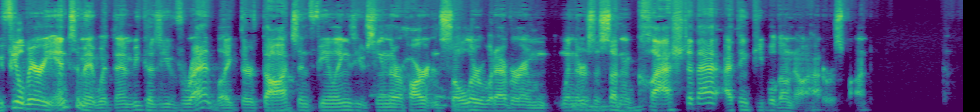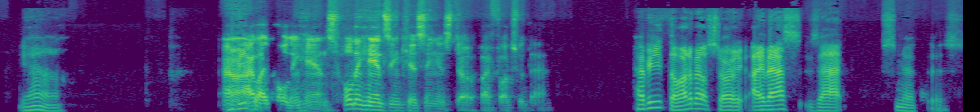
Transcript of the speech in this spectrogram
You feel very intimate with them because you've read like their thoughts and feelings you've seen their heart and soul or whatever and when there's a sudden mm-hmm. clash to that i think people don't know how to respond Yeah. I, don't know, you I like holding hands holding hands and kissing is dope i fucks with that Have you thought about starting? I've asked Zach Smith this.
